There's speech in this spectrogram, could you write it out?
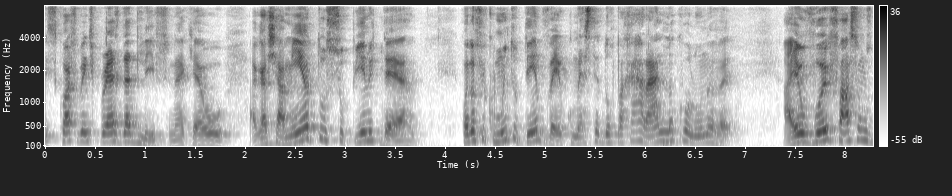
e squat, bench press, deadlift, né, que é o agachamento, supino e terra. Quando eu fico muito tempo, velho, eu começo a ter dor pra caralho na coluna, velho. Aí eu vou e faço uns,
